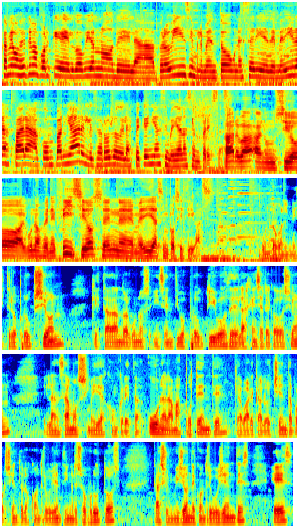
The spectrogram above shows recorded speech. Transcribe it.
Cambiamos de tema porque el gobierno de la provincia implementó una serie de medidas para acompañar el desarrollo de las pequeñas y medianas empresas. ARBA anunció algunos beneficios en eh, medidas impositivas. Junto con el Ministerio de Producción, que está dando algunos incentivos productivos desde la Agencia de Recaudación, lanzamos medidas concretas. Una, la más potente, que abarca el 80% de los contribuyentes de ingresos brutos, casi un millón de contribuyentes, es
